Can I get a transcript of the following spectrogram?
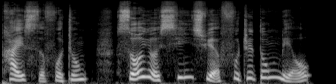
胎死腹中，所有心血付之东流。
